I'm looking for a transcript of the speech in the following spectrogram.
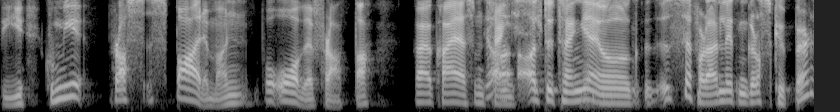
by. Hvor mye plass sparer man på overflata? Hva, hva er det som Ja, trengs? alt du trenger er jo Se for deg en liten glasskuppel,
